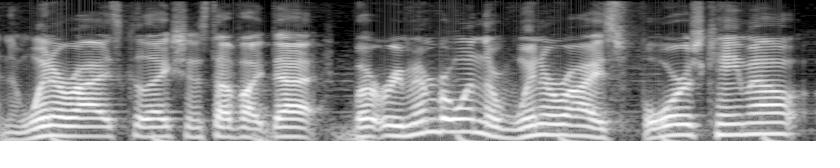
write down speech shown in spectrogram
and the winterized collection stuff like that. But remember when the winterized 4s came out?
